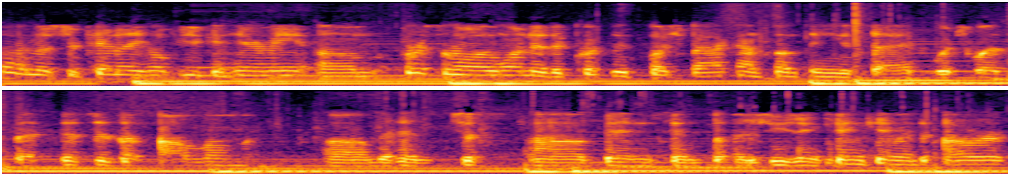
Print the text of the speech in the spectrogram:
Hi, Mr. Kennedy. I hope you can hear me. Um, first of all, I wanted to quickly push back on something you said, which was that this is a problem um, that has just uh, been since uh, Xi Jinping came into power.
